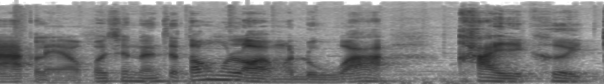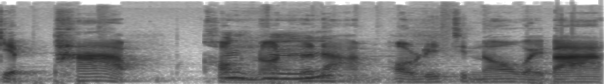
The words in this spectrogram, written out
ยากแล้ว เพราะฉะนั้นจะต้องมาลองมาดูว่าใครเคยเก็บภาพ ของอือหืนออร์เทอร์ดามออริจินอลไว้บ้าง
